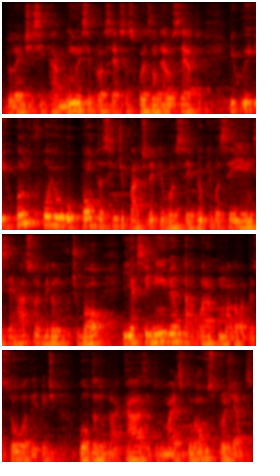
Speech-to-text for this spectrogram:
durante esse caminho, esse processo, as coisas não deram certo. E, e, e quando foi o, o ponto assim de partida que você viu que você ia encerrar sua vida no futebol e ia se reinventar agora como uma nova pessoa, de repente voltando para casa e tudo mais, com novos projetos?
